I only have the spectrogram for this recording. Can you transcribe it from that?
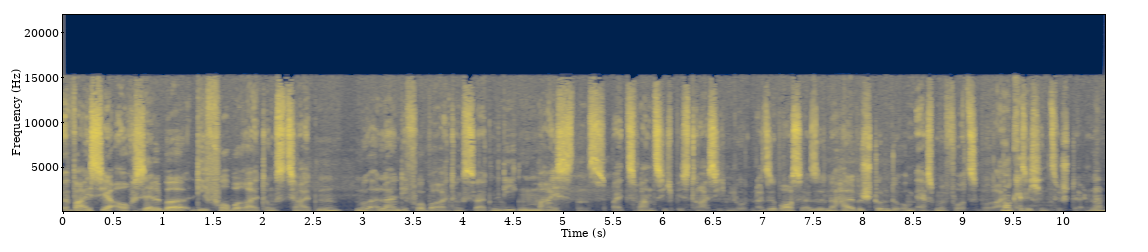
weiß ja auch selber, die Vorbereitungszeiten, nur allein die Vorbereitungszeiten liegen meistens bei 20 bis 30 Minuten. Also du brauchst also eine halbe Stunde, um erstmal vorzubereiten, Okay. sich hinzustellen. Ne?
